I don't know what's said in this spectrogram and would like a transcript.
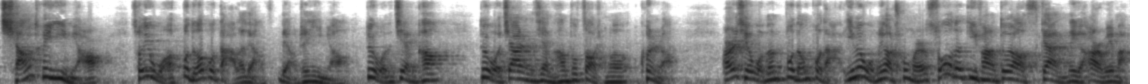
强推疫苗，所以我不得不打了两两针疫苗，对我的健康，对我家人的健康都造成了困扰。而且我们不能不打，因为我们要出门，所有的地方都要 scan 那个二维码，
